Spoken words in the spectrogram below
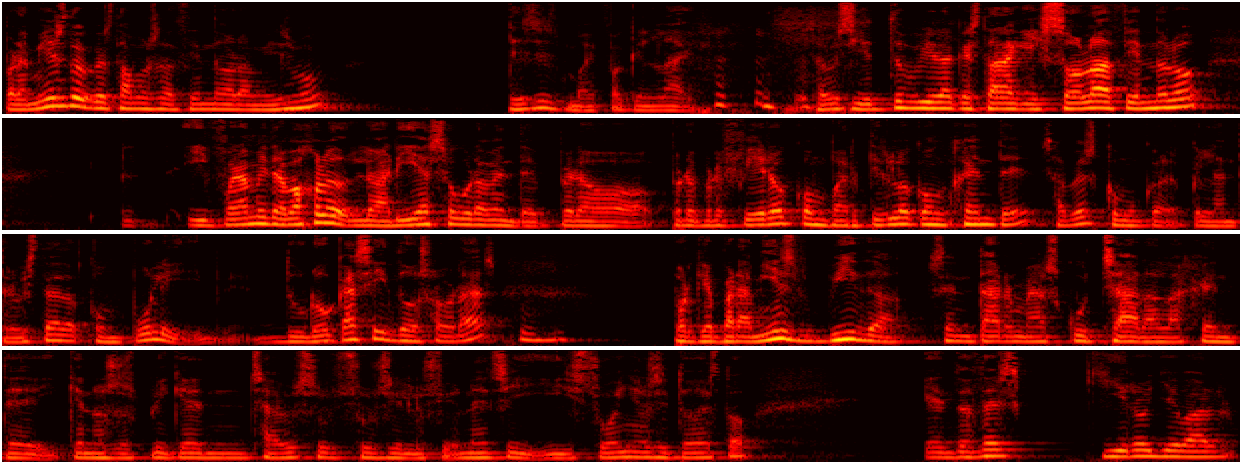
para mí esto que estamos haciendo ahora mismo, this is my fucking life. ¿Sabes? Si yo tuviera que estar aquí solo haciéndolo y fuera mi trabajo, lo, lo haría seguramente, pero, pero prefiero compartirlo con gente, ¿sabes? Como con con la entrevista con Puli. Duró casi dos horas. Porque para mí es vida sentarme a escuchar a la gente y que nos expliquen, ¿sabes?, sus, sus ilusiones y, y sueños y todo esto. Entonces quiero llevar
